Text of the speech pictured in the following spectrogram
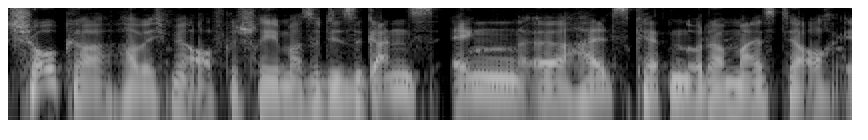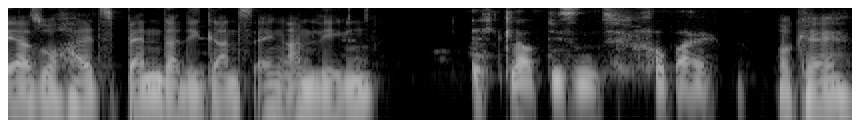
Choker habe ich mir aufgeschrieben. Also diese ganz engen äh, Halsketten oder meist ja auch eher so Halsbänder, die ganz eng anliegen. Ich glaube, die sind vorbei. Okay,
